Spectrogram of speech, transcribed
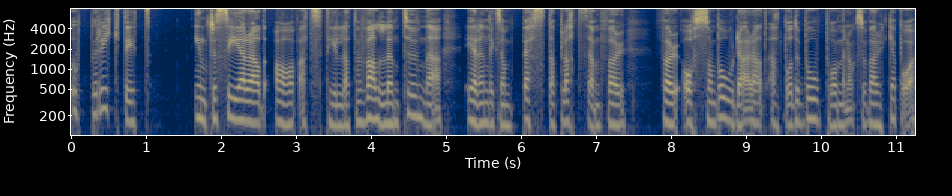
uppriktigt intresserad av att se till att Vallentuna är den liksom bästa platsen för, för oss som bor där att, att både bo på men också verka på.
